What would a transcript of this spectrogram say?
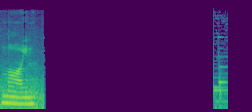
Mine. You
